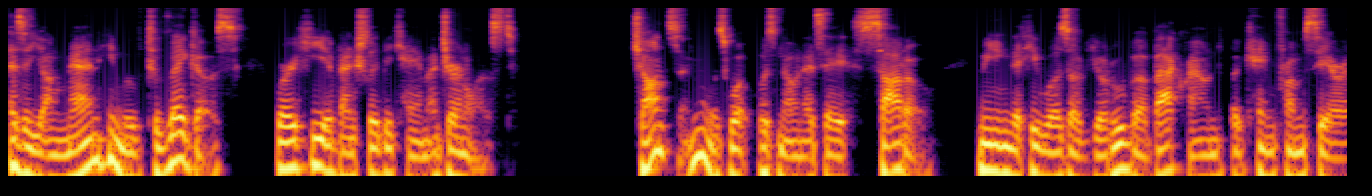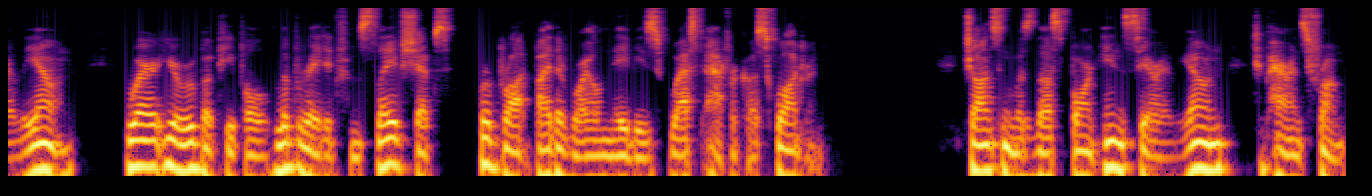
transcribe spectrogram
As a young man, he moved to Lagos, where he eventually became a journalist. Johnson was what was known as a Saro, meaning that he was of Yoruba background but came from Sierra Leone, where Yoruba people liberated from slave ships were brought by the Royal Navy's West Africa Squadron. Johnson was thus born in Sierra Leone to parents from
